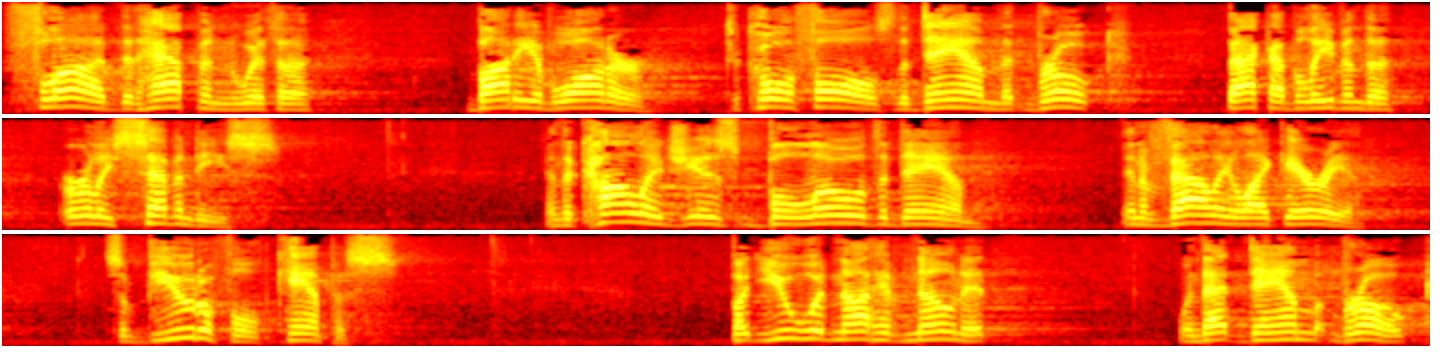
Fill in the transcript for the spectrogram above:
flood that happened with a body of water, Toccoa Falls, the dam that broke back, I believe, in the early 70s. And the college is below the dam in a valley like area. It's a beautiful campus. But you would not have known it when that dam broke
